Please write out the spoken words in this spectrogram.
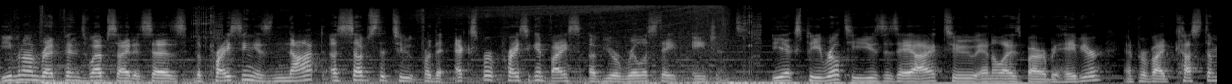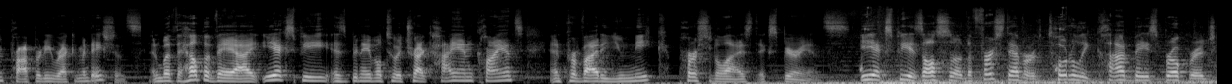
Even on Redfin's website, it says the pricing is not a substitute for the expert pricing advice of your real estate agent. eXp Realty uses AI to analyze buyer behavior and provide custom property recommendations. And with the help of AI, eXp has been able to attract high end clients and provide a unique, personalized experience. eXp is also the first ever totally cloud based brokerage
